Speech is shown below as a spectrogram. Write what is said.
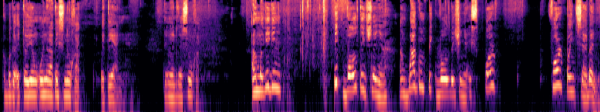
Kumbaga, ito yung una natin sinukat. Ito yan. Una natin sukat. Ang magiging peak voltage na niya, ang bagong peak voltage niya is 4 4.7.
